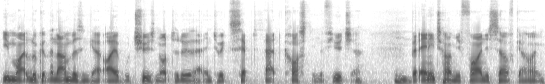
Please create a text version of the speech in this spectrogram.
you might look at the numbers and go, I will choose not to do that and to accept that cost in the future. Hmm. But anytime you find yourself going,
